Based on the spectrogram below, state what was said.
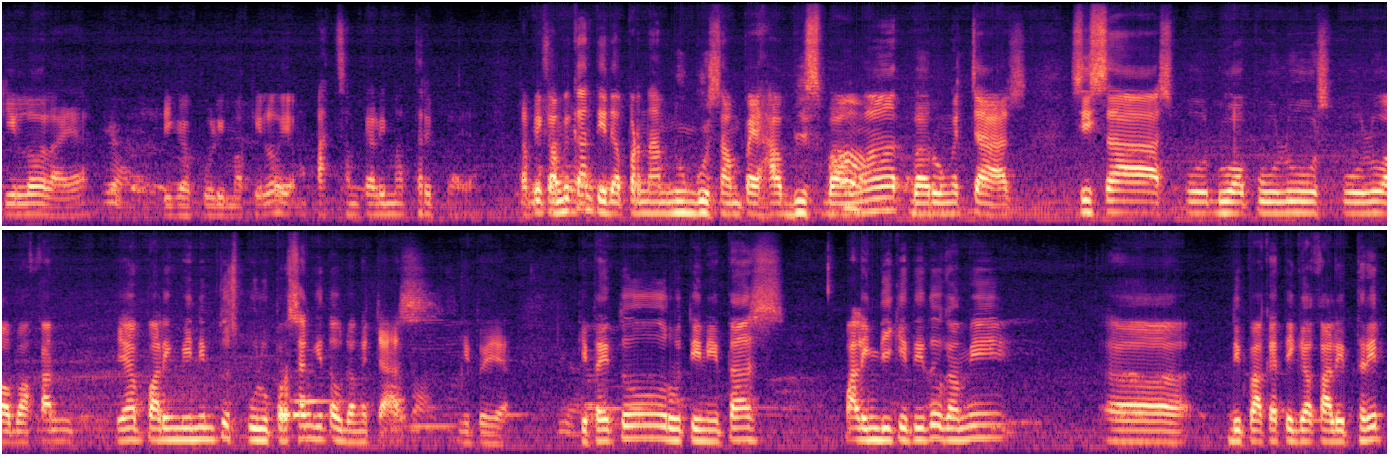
kilo lah ya. Ya. 35 kilo ya 4 sampai 5 trip lah ya. Tapi Biasanya. kami kan tidak pernah nunggu sampai habis banget baru ngecas sisa 10 20 10 bahkan ya paling minim tuh 10% kita udah ngecas gitu ya. Ya. kita itu rutinitas paling dikit itu kami eh, dipakai tiga kali trip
